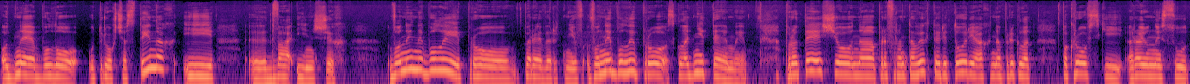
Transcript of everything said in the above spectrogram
одне було у трьох частинах і е, два інших. Вони не були про перевертнів, вони були про складні теми. Про те, що на прифронтових територіях, наприклад, Покровський районний суд,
